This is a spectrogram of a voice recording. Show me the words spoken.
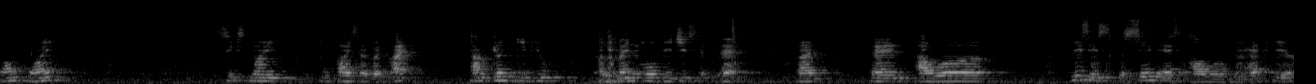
1.69257, right? Duncan give you many more digits that you have, right? And our, this is the same as our, we have here,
